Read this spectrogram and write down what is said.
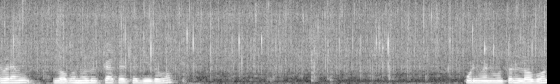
এবার আমি লবণ হলুদটা একে একে দিয়ে দেবো। পরিমাণ মতন লবণ।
